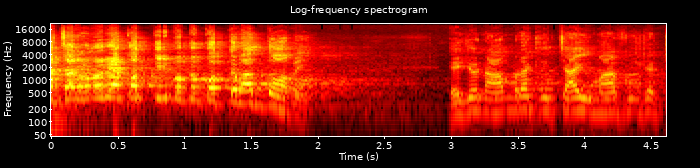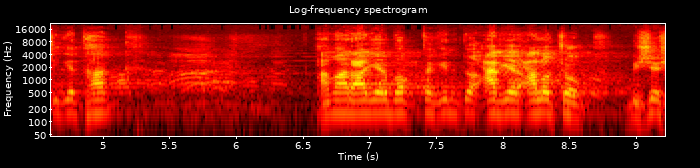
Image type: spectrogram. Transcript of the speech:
আচরণের কর্তৃপক্ষ করতে বাধ্য হবে। এই আমরা কি চাই মাহফিলটা টিকে থাক? আমার আগের বক্তা কিন্তু আগের আলোচক, বিশেষ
